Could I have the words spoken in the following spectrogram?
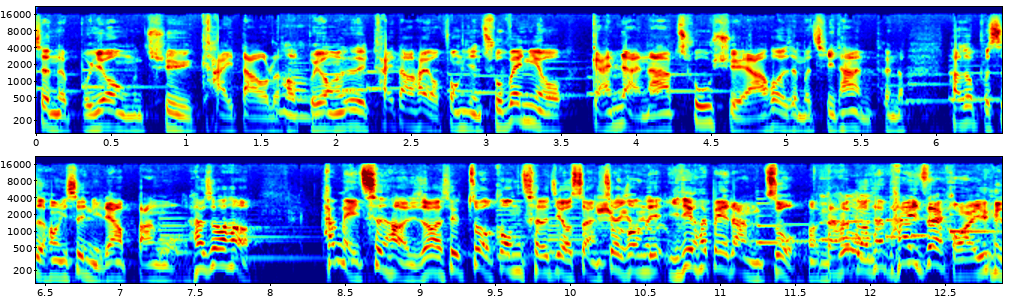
肾了，不用去开刀了哈，不用开刀还有风险，除非你有感染啊、出血啊或者什么其他很疼的。他说不是，洪医师你一定要帮我。他说哈。他每次哈，你说去坐公车就算，坐公车一定会被让座。但他都他他一直在怀孕，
